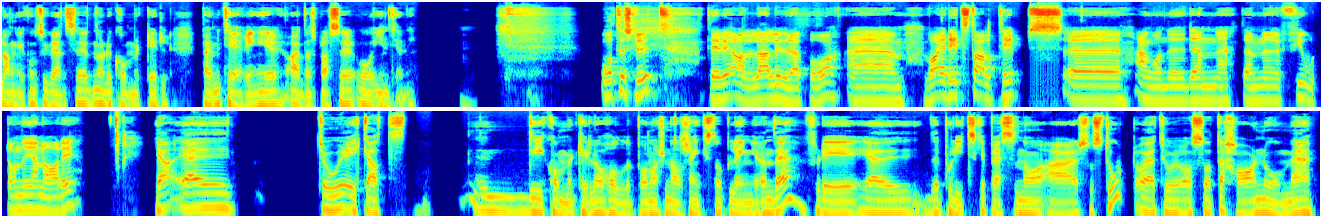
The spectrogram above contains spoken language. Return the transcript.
lange konsekvenser når det kommer til permitteringer, arbeidsplasser og inntjening. Og til slutt, det vi alle lurer på. Eh, hva er ditt stalltips eh, angående den, den 14. januari? Ja, jeg tror ikke at de kommer til å holde på nasjonal skjenkestopp lenger enn det. Fordi jeg, det politiske presset nå er så stort, og jeg tror også at det har noe med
